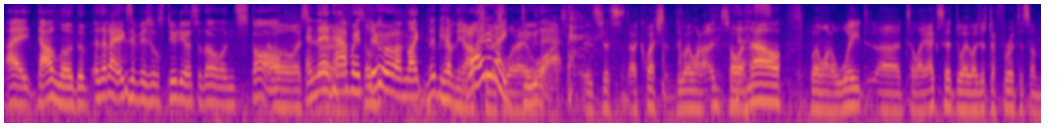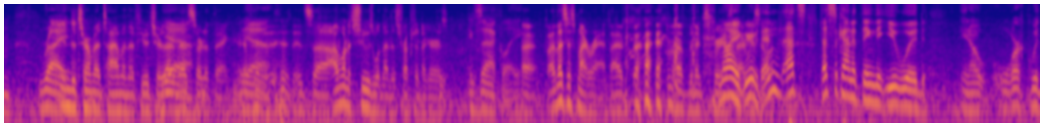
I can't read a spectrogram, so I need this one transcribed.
I download them and then I exit Visual Studio so they'll install. Oh, I see. And then right. halfway So through, I'm like, maybe having the option why did I do I that? It's just a question. Do I want to install Yes. it now? Do I want to wait uh, till I exit? Do I want to just defer it to some Right. indeterminate time in the future? That, Yeah. that sort of thing. Yeah. it's. Uh, I want to choose when that disruption occurs. exactly. Uh, that's just my rant. I, I've been experiencing. No, I agree with that. And that's that's the kind of thing that you would, you know, work with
